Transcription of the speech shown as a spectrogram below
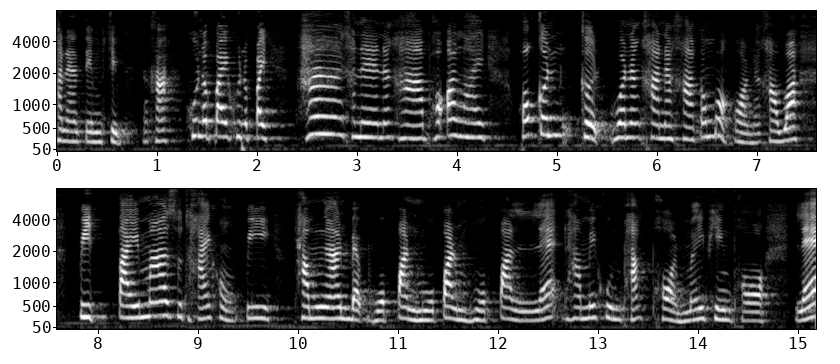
คะแนนเต็ม 10 นะคะ คุณเอาไปคุณเอาไป 5 คะแนนนะคะ เพราะอะไร เพราะคนเกิดวันอังคารนะคะ ต้องบอกก่อนนะคะว่า ปิดไตรมาสสุดท้ายของปีทำงานแบบหัวปั่นหัวปั่นหัวปั่น และทำให้คุณพักผ่อนไม่เพียงพอ และ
